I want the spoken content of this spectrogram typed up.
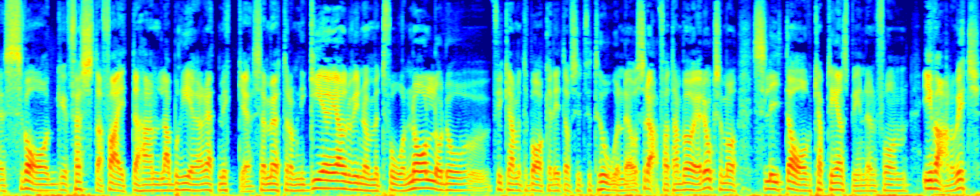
eh, svag första fight där han laborerar rätt mycket. Sen möter de Nigeria och då vinner de med 2-0 och då fick han tillbaka lite av sitt förtroende och sådär. För att han började också med att slita av kaptensbindeln från Ivanovic.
